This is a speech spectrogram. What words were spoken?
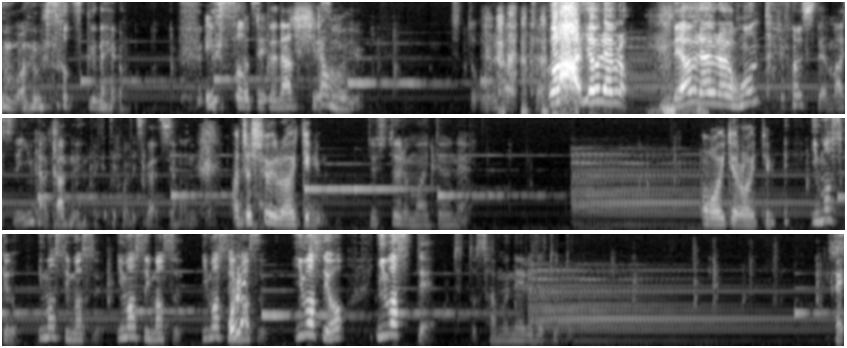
や、まあ、嘘つくなよ。え？嘘つくなって、知らんもんそういう。ちょっと俺が、じゃあ、うわあやめろやめろねやめろやめろ本当にマジで、マジで意味わかんねえんだけど、こいつがして、ほんと。あ、女子トイレ空いてるよ。女子トイレも空いてるね。あ、空いてる空いてる。え、いますけど、いますいます。いますいます。いますいます。いますよいますって。ちょとサムネイルで撮っとこう。はい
